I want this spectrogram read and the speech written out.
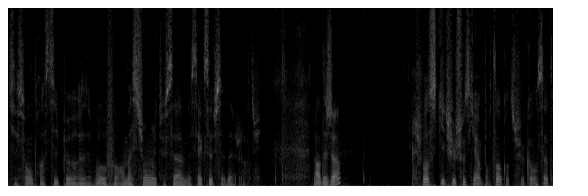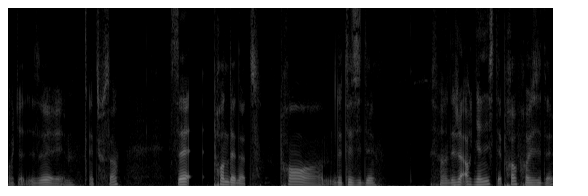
qui sont en principe réservés aux formations et tout ça, mais c'est exceptionnel aujourd'hui. Alors déjà, je pense a quelque chose qui est important quand tu veux commencer à t'organiser et, et, tout ça, c'est prendre des notes. Prends de tes idées. Déjà, organise tes propres idées.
